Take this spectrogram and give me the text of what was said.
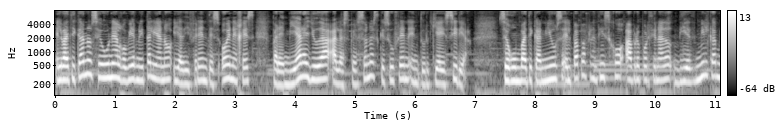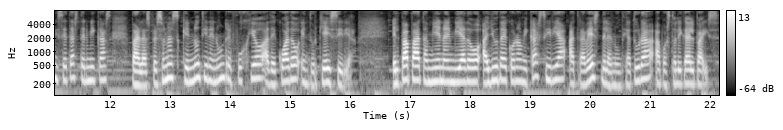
El Vaticano se une al gobierno italiano y a diferentes ONGs para enviar ayuda a las personas que sufren en Turquía y Siria. Según Vatican News, el Papa Francisco ha proporcionado 10.000 camisetas térmicas para las personas que no tienen un refugio adecuado en Turquía y Siria. El Papa también ha enviado ayuda económica a Siria a través de la Anunciatura Apostólica del país.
